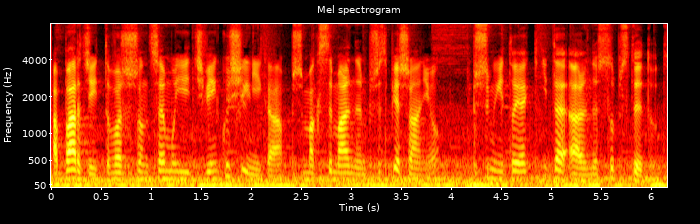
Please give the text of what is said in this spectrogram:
a bardziej towarzyszącemu jej dźwięku silnika przy maksymalnym przyspieszaniu, brzmi to jak idealny substytut.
